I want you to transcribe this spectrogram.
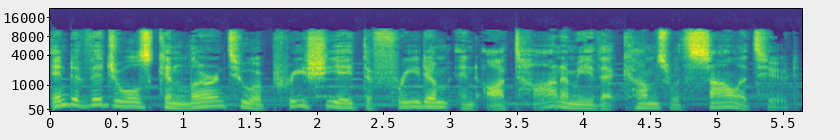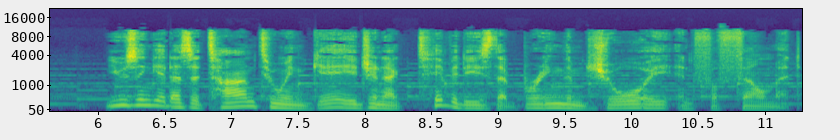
individuals can learn to appreciate the freedom and autonomy that comes with solitude using it as a time to engage in activities that bring them joy and fulfillment.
